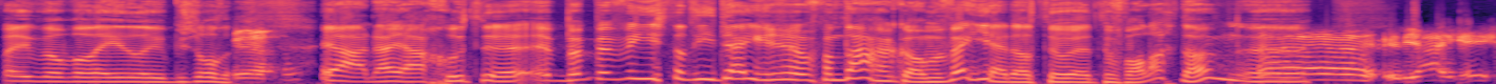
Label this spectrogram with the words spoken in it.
vind ik wel, wel heel, bijzonder. Ja. Ja, nou ja, goed. eh, bij- wie is dat idee eh, vandaan gekomen? Weet jij dat to- toevallig dan? Eh, Eh, ja, ik, ik,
